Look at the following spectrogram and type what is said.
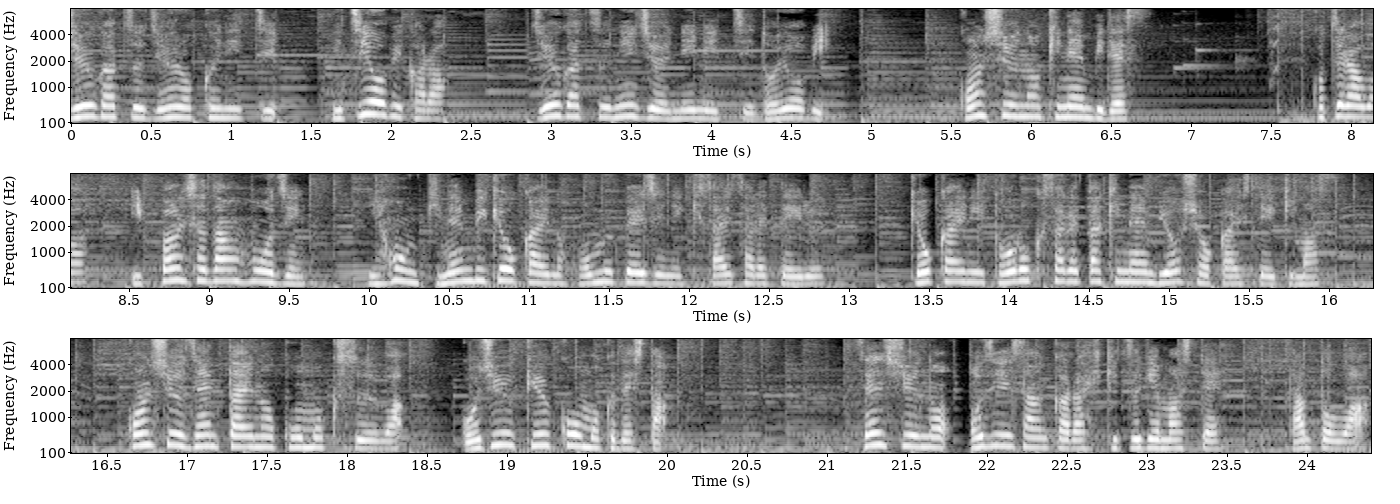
10月16日日曜日から10月22日土曜日今週の記念日です。こちらは一般社団法人日本記念日協会のホームページに記載されている協会に登録された記念日を紹介していきます。今週全体の項目数は59項目でした。先週のおじいさんから引き継げまして担当は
